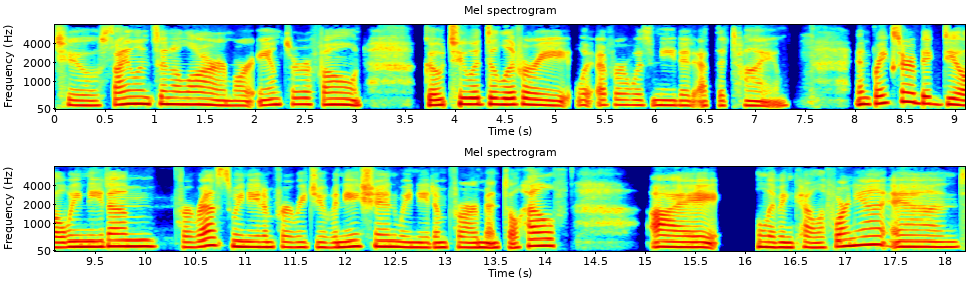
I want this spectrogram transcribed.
to silence an alarm or answer a phone, go to a delivery, whatever was needed at the time. And breaks are a big deal. We need them for rest, we need them for rejuvenation, we need them for our mental health. I live in California and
